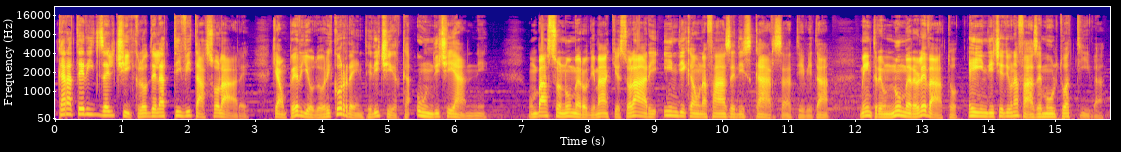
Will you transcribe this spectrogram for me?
caratterizza il ciclo dell'attività solare, che ha un periodo ricorrente di circa 11 anni. Un basso numero di macchie solari indica una fase di scarsa attività, mentre un numero elevato è indice di una fase molto attiva.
